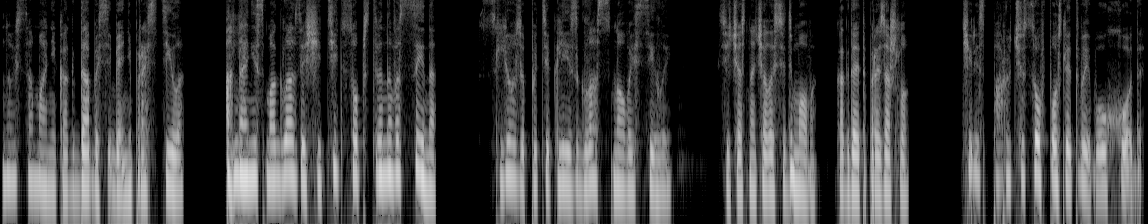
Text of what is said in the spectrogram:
но и сама никогда бы себя не простила. Она не смогла защитить собственного сына. Слезы потекли из глаз с новой силой. Сейчас начало седьмого. Когда это произошло? Через пару часов после твоего ухода.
